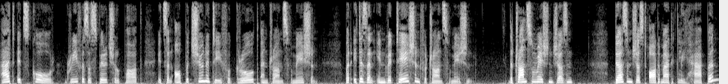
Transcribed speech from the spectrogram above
at its core, grief is a spiritual path. It's an opportunity for growth and transformation. But it is an invitation for transformation. The transformation doesn't doesn't just automatically happen.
